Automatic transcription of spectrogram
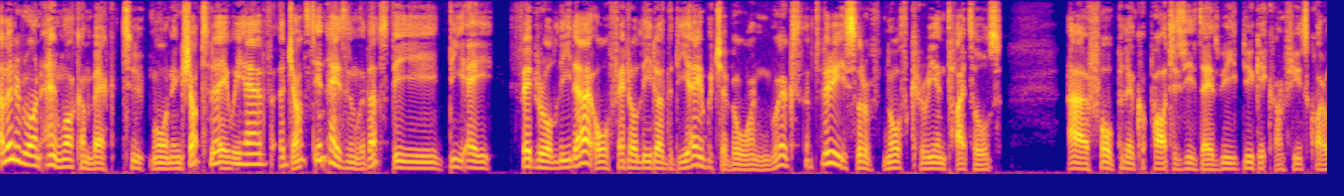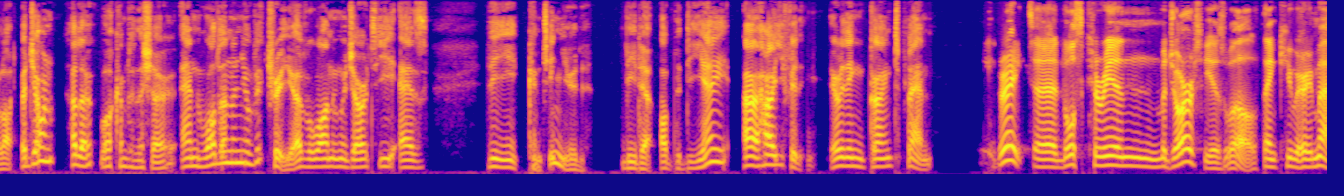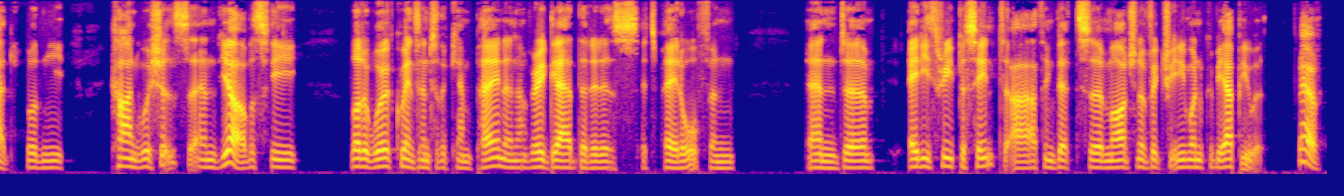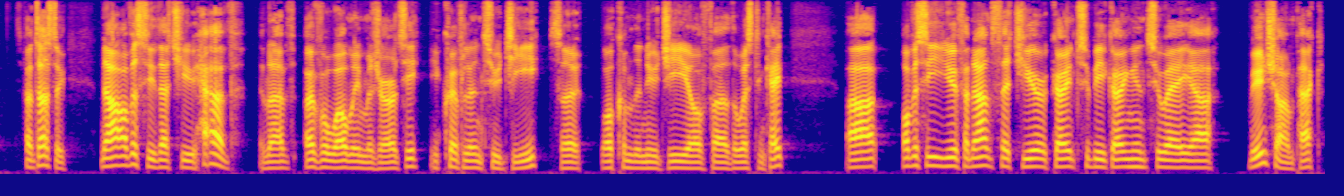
Hello, everyone, and welcome back to Morning Shot. Today we have uh, John Steenhuisen with us, the DA federal leader or federal leader of the DA, whichever one works. That's very sort of North Korean titles uh, for political parties these days. We do get confused quite a lot. But John, hello, welcome to the show, and well done on your victory. You overwhelming majority as the continued leader of the DA. Uh, how are you feeling? Everything going to plan? Great. Uh, North Korean majority as well. Thank you very much for the kind wishes. And yeah, obviously a lot of work went into the campaign, and I'm very glad that it is it's paid off. And and uh, 83%, I think that's a margin of victory anyone could be happy with. Yeah, fantastic. Now, obviously, that you have an overwhelming majority equivalent to Xi. So, welcome the new Xi of uh, the Western Cape. Uh, obviously, you've announced that you're going to be going into a uh, moonshine pact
